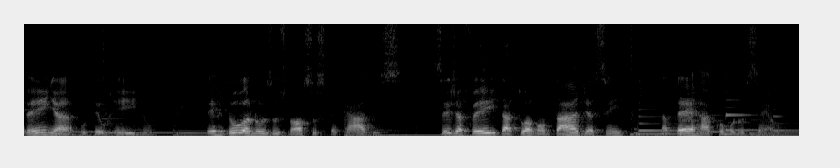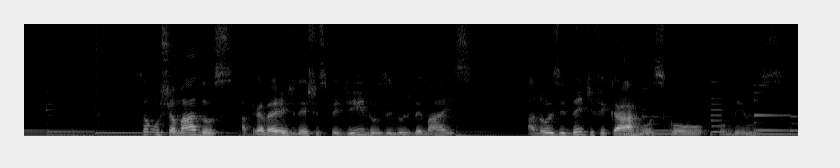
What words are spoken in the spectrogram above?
Venha o teu reino. Perdoa-nos os nossos pecados. Seja feita a tua vontade, assim na terra como no céu. Somos chamados, através destes pedidos e dos demais, a nos identificarmos com, com Deus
